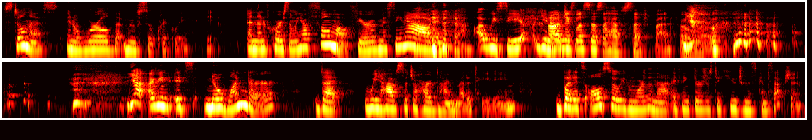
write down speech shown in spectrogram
stillness in a world that moves so quickly. yeah And then, of course, then we have FOMO, fear of missing out, and uh, we see, you know, oh, Nicholas says I have such bad FOMO. Yeah, I mean, it's no wonder that we have such a hard time meditating. But it's also even more than that. I think there's just a huge misconception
